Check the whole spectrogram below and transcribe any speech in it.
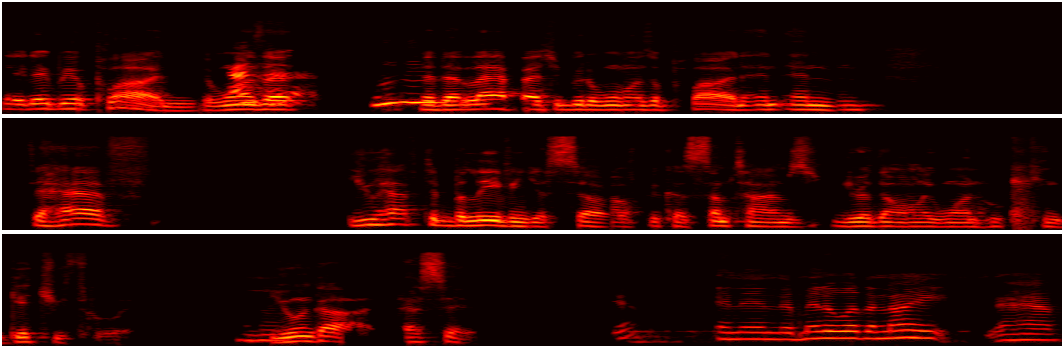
they, they be applauding. The ones that, mm-hmm. that, that laugh at you be the ones applauding, and and to have you have to believe in yourself because sometimes you're the only one who can get you through it. Mm-hmm. You and God. That's it. Yeah. And in the middle of the night, I have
